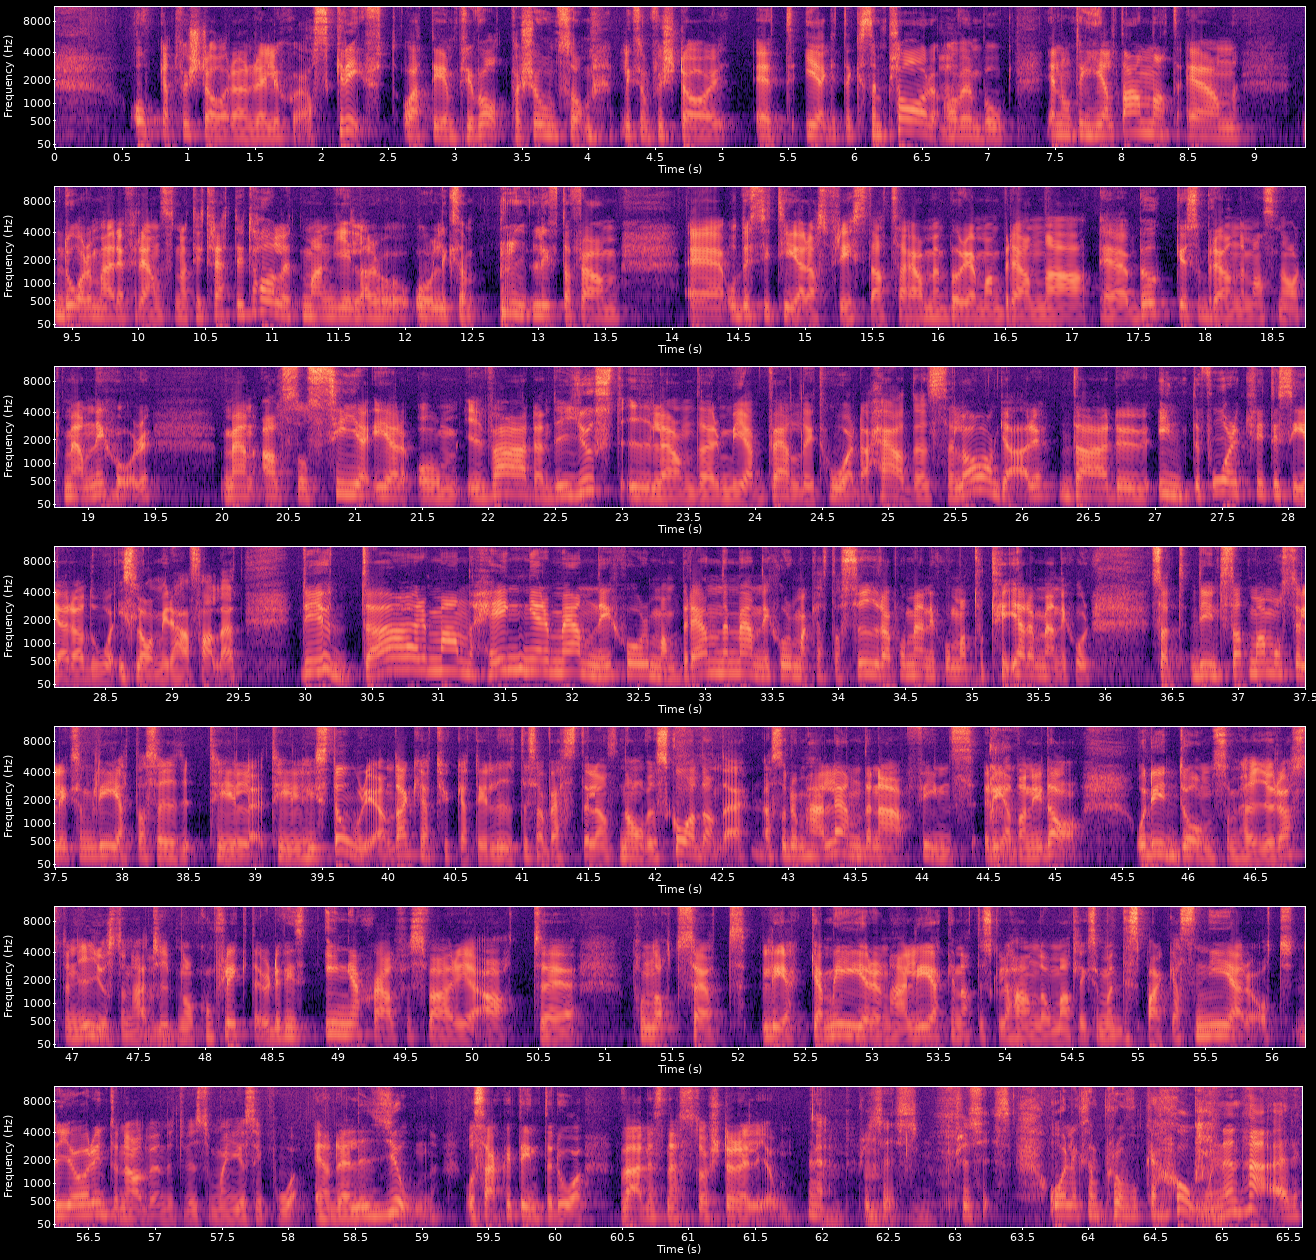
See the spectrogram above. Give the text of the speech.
och att förstöra en religiös skrift. Och att det är en privatperson som liksom förstör ett eget exemplar mm. av en bok är någonting helt annat än då de här referenserna till 30-talet man gillar att, liksom lyfta fram. Eh, och det citeras friskt att så här, ja, men börjar man bränna eh, böcker så bränner man snart människor. Men alltså se er om i världen. Det är just i länder med väldigt hårda hädelselagar där du inte får kritisera då islam i det här fallet. Det är ju där man hänger människor, man bränner människor, man kastar syra på människor, man torterar människor. Så att det är inte så att man måste liksom leta sig till, till historien. Där kan jag tycka att det är lite så västerländskt navelskådande. Alltså de här länderna finns redan idag. Och det är de som höjer rösten i just den här typen av konflikter. Och det finns inga skäl för Sverige att eh, på något sätt leka med i den här leken, att det skulle handla om att, liksom, det sparkas neråt. Det gör det inte nödvändigtvis om man ger sig på en religion. Och särskilt inte då världens näst största religion. Nej, precis. precis. Och liksom provokationen här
